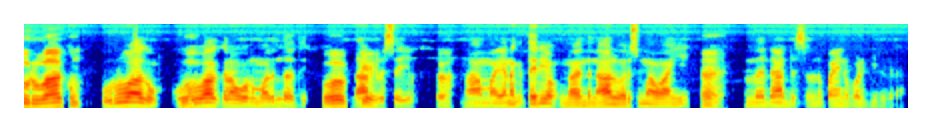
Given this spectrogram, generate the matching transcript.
உருவாக்கும். உருவாகும். உருவாக்குற ஒரு மருந்து அது. டாக்டர் செயல். ஆமா எனக்கு தெரியும். நான் இந்த நாலு வருஷமா வாங்கி. இந்த டாக்டர் செயல் பயன்படுத்திட்டு இருக்கிறேன்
